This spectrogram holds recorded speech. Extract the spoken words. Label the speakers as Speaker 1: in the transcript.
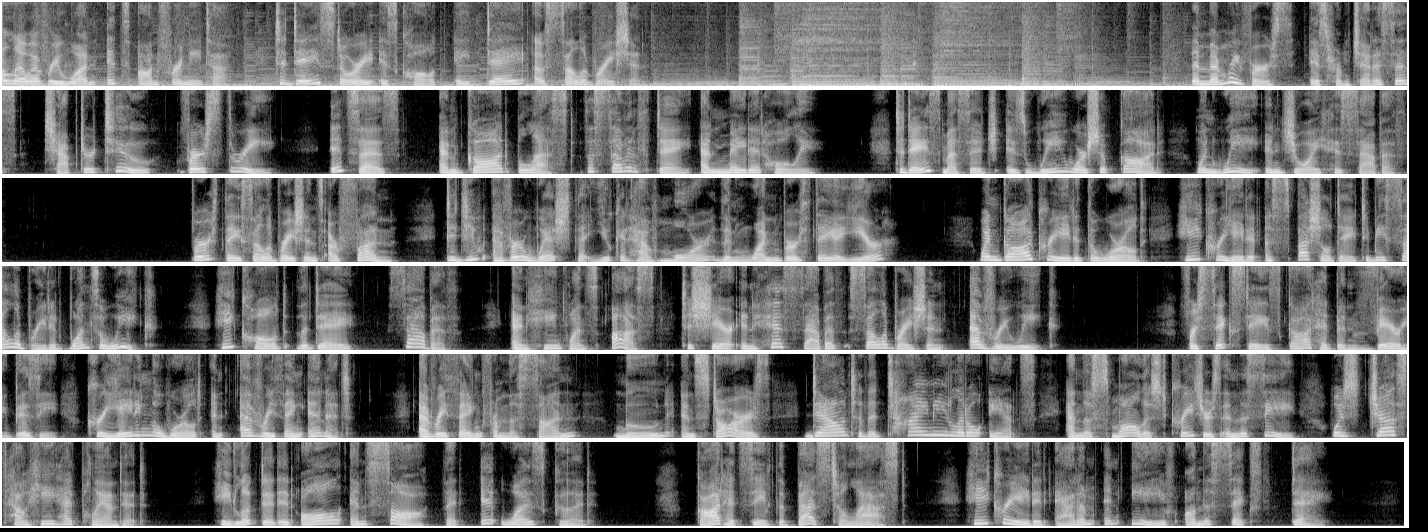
Speaker 1: Hello, everyone. It's Aunt Fernita. Today's story is called A Day of Celebration. The memory verse is from Genesis chapter 2, verse 3. It says, And God blessed the seventh day and made it holy. Today's message is We worship God when we enjoy His Sabbath. Birthday celebrations are fun. Did you ever wish that you could have more than one birthday a year? When God created the world, He created a special day to be celebrated once a week. He called the day Sabbath, and He wants us to share in His Sabbath celebration every week. For six days, God had been very busy creating the world and everything in it. Everything from the sun, moon, and stars down to the tiny little ants and the smallest creatures in the sea was just how he had planned it. He looked at it all and saw that it was good. God had saved the best till last. He created Adam and Eve on the sixth day.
